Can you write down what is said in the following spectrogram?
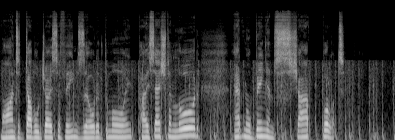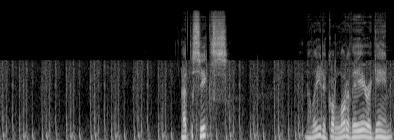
Mine's a double Josephine, Zelda Demoy, Pace Ashton Lord, Admiral Bing, and Sharp Bullets. At the six. The leader got a lot of air again.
